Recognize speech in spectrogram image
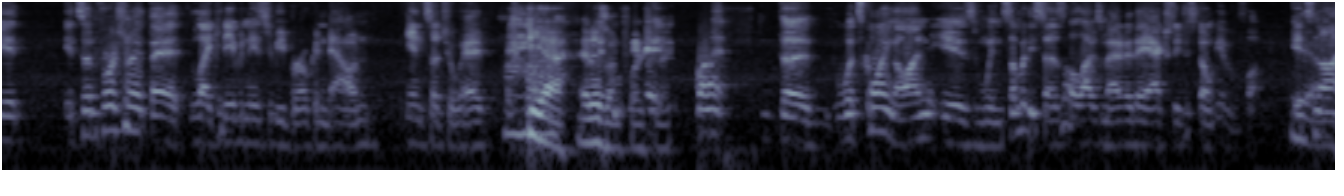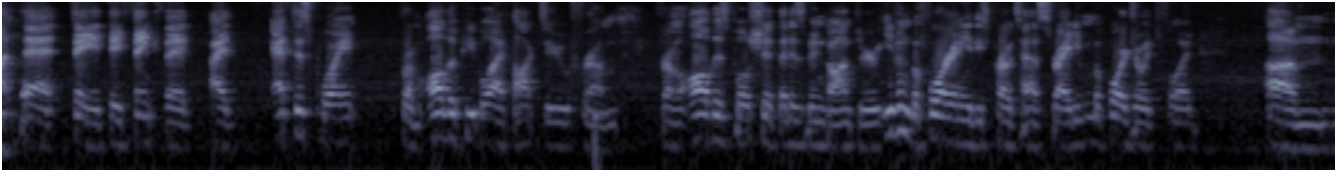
it it's unfortunate that like it even needs to be broken down in such a way. Yeah, it is unfortunate. But the what's going on is when somebody says all lives matter, they actually just don't give a fuck. It's Yeah. not that they they think that I at this point from all the people I've talked to from from all this bullshit that has been gone through, even before any of these protests, right? Even before George Floyd, um,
